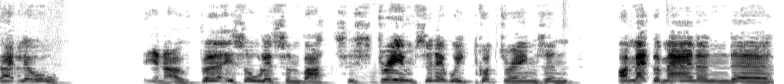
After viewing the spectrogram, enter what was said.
that little, you know. But it's all ifs and buts. It's yeah. dreams, isn't it? We've got dreams, and I met the man, and uh,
